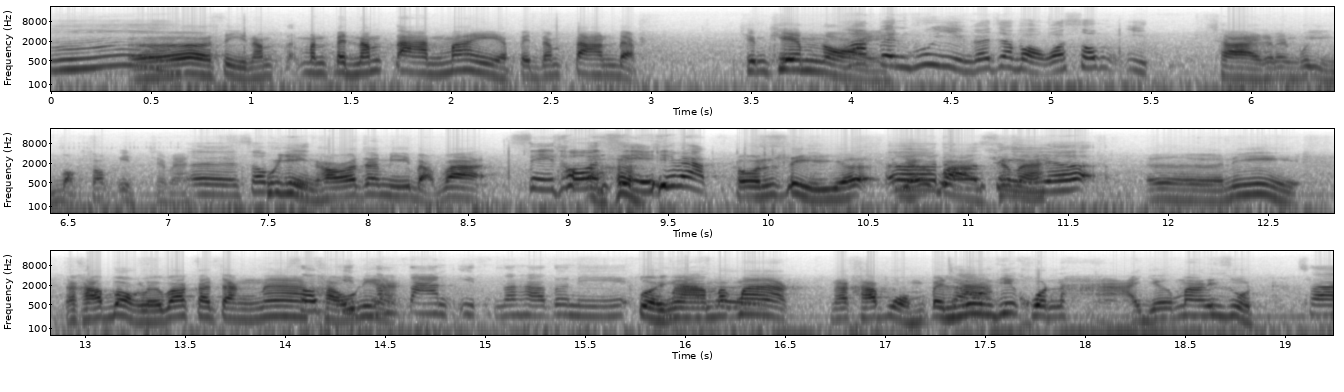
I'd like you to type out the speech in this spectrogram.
อืมเออสีน้ำมันเป็นน้ำตาลไหมอะเป็นน้ำตาลแบบเข้มๆหน่อยถ้าเป็นผู้หญิงก็จะบอกว่าส้มอิด ใช่ถ้าเป็นผู้หญิงบอกส้มอิดใช่ไหมเออส้มอิฐผู้หญิงเขาก็จะมีแบบว่าสีโทนสีที่แบบโทนสีเยอะเอเยออะกว่าโทนใช่สีไหมเยอะเออนี่นะครับบอกเลยว่ากระจังหน้าส้มเขาอิดเนี่ย น้ำตาลอิดนะคะ ตัวนี้ สวยงามมากๆนะครับผมเป็นจ้ะ รุ่นที่คนหาเยอะมากที่สุดใช่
